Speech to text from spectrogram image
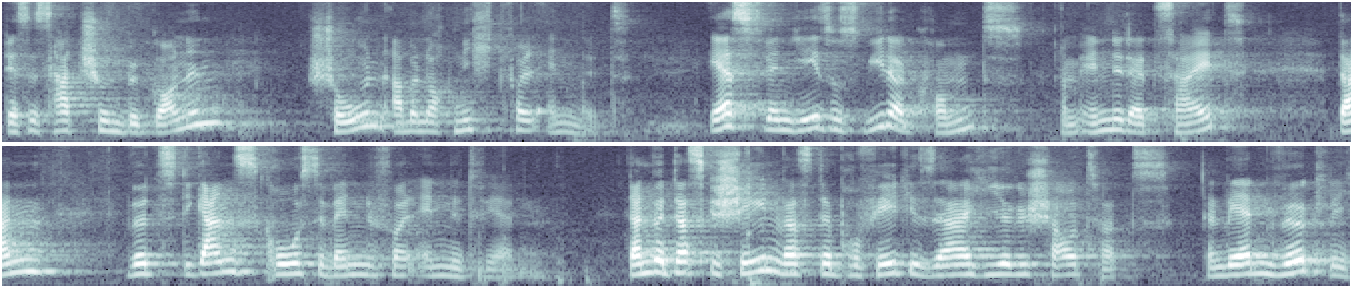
Dass es hat schon begonnen, schon, aber noch nicht vollendet. Erst wenn Jesus wiederkommt, am Ende der Zeit, dann wird die ganz große Wende vollendet werden. Dann wird das geschehen, was der Prophet Jesaja hier geschaut hat. Dann werden wirklich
